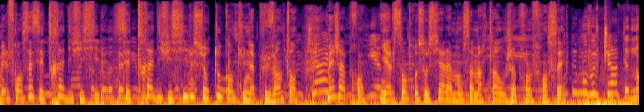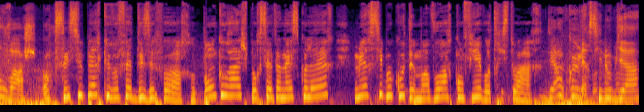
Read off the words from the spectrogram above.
Mais le français, c'est très difficile. C'est très difficile, surtout quand tu n'as plus 20 ans. Mais j'apprends. Il y a le centre social à Mont-Saint-Martin où j'apprends le français. C'est super que vous faites des efforts. Bon courage pour cette année scolaire. Merci beaucoup de m'avoir confié votre histoire. Merci Loubia.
